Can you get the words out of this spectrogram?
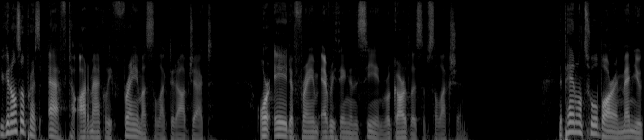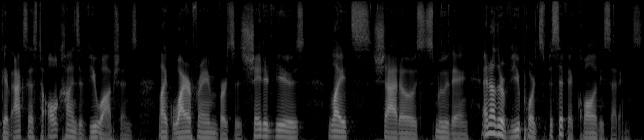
You can also press F to automatically frame a selected object, or A to frame everything in the scene regardless of selection. The panel toolbar and menu give access to all kinds of view options, like wireframe versus shaded views, lights, shadows, smoothing, and other viewport-specific quality settings.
